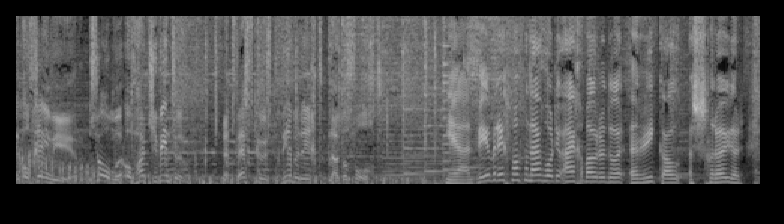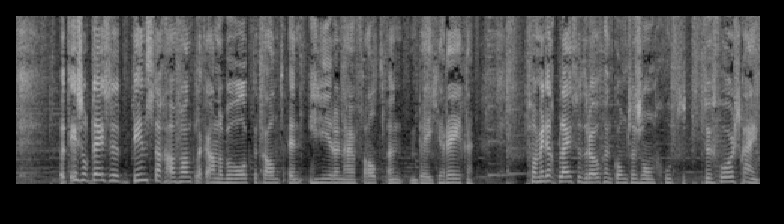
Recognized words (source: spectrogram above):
Of geen weer. Zomer of hartje winter. Het Westkust weerbericht luidt als volgt. Ja, het weerbericht van vandaag wordt u aangeboden door Rico Schreuder. Het is op deze dinsdag aanvankelijk aan de bewolkte kant... en hier en daar valt een beetje regen. Vanmiddag blijft het droog en komt de zon goed tevoorschijn.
